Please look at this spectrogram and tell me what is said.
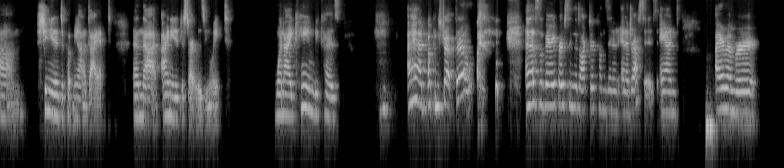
um, she needed to put me on a diet and that i needed to start losing weight when i came because I had fucking strep throat. and that's the very first thing the doctor comes in and, and addresses. And I remember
